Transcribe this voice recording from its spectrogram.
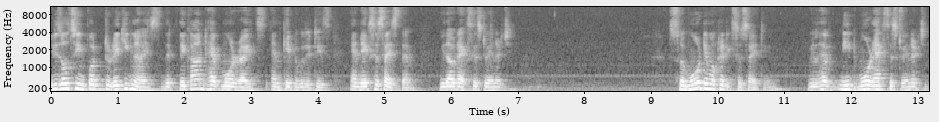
It is also important to recognize that they can't have more rights and capabilities and exercise them without access to energy. So, more democratic society will have need more access to energy.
